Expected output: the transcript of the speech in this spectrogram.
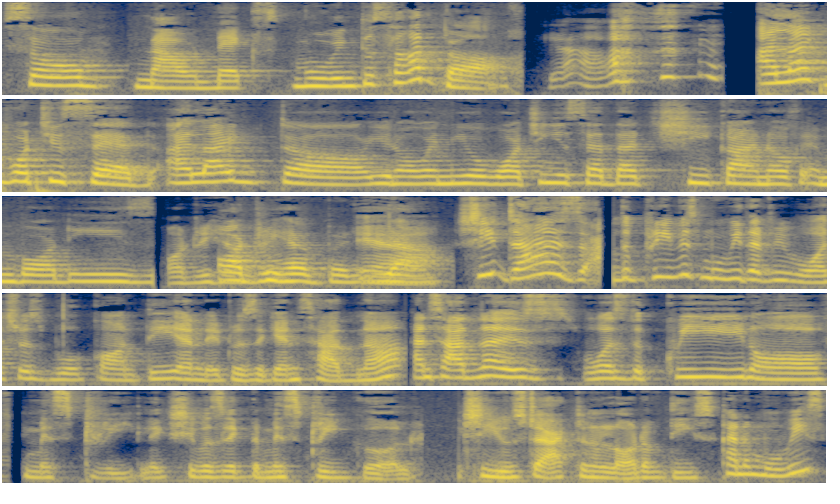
So now next moving to sadhna Yeah. I like what you said. I liked, uh, you know, when you were watching, you said that she kind of embodies Audrey Audrey Hepburn. Hepburn. Yeah. She does. The previous movie that we watched was Wo Kaun Thi and it was again Sadhna. And Sadhna is, was the queen of mystery. Like she was like the mystery girl. She used to act in a lot of these kind of movies.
